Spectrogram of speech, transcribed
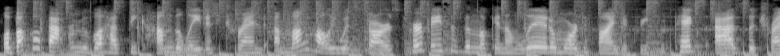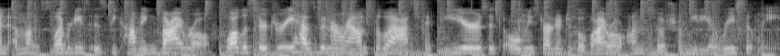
While buccal fat removal has become the latest trend among Hollywood stars, her face has been looking a little more defined in recent pics as the trend among celebrities is becoming viral. While the surgery has been around for the last 50 years, it's only started to go viral on social media recently.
